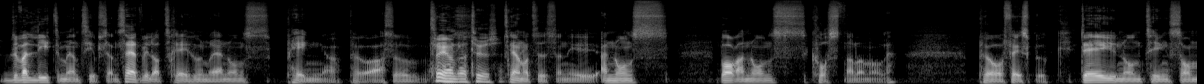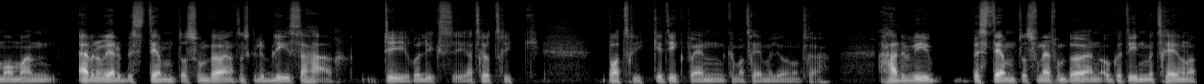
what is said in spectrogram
det var lite mer än tipsen. Säg att vi la 300 annonspengar på, alltså 300 000. 300 000 i annons, bara annonskostnaden av det på Facebook. Det är ju någonting som om man, även om vi hade bestämt oss från början att den skulle bli så här dyr och lyxig. Jag tror tryck, bara trycket gick på 1,3 miljoner tror jag. Hade vi bestämt oss från det från början och gått in med 300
